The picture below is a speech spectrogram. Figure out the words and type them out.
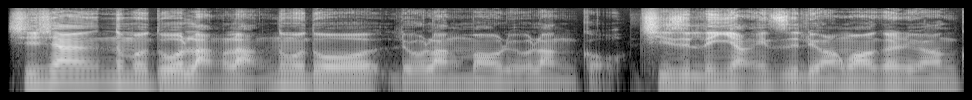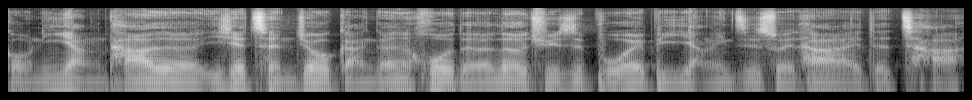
其实像那么多浪浪，那么多流浪猫、流浪狗，其实领养一只流浪猫跟流浪狗，你养它的一些成就感跟获得乐趣是不会比养一只水獭来的差。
